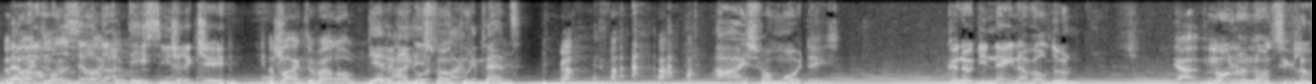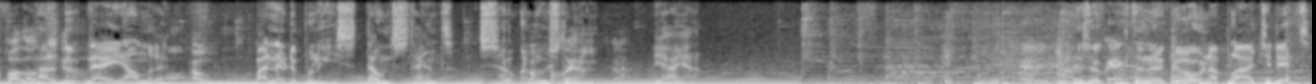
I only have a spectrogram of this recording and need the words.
het hebben allemaal dezelfde artiest iedere keer. het lijkt er wel op. die hebben Ah, die die is wel lag in bed. Ah, hij is wel mooi deze. Kunnen ook die Nena wel doen? Ja, no, no, no, zich geloof wel Ah, dat doet, nee, een andere. Oh. Maar nu de police. Don't stand so close to Oh, ja. me. Ja, ja. Dit is ook echt een eh, coronaplaatje dit.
